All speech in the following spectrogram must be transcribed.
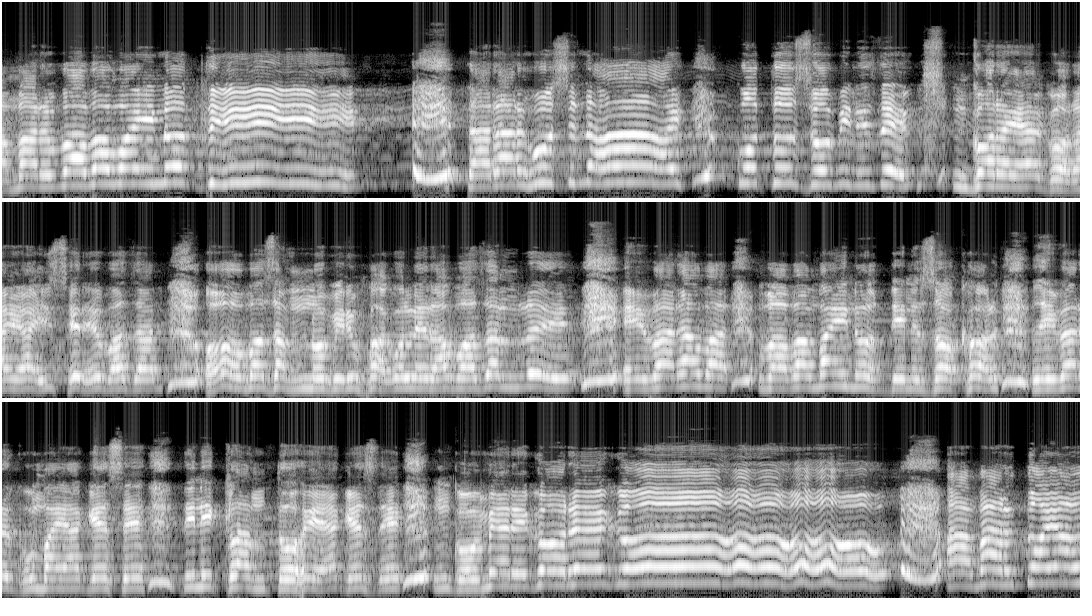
আমার বাবা মাইনুদ্দিন তার আর হুশ নাই। কত জমিন যে গড়াইয়া গড়াইয়া রে বাজান। ও বাজান, নবীর পাগলেরা বাজান রে। এবার আবার বাবা মাইনুদ্দিন যখন এবার ঘুমাইয়া গেছে, তিনি ক্লান্ত হয়ে গেছে, ঘুমের ঘরে গো, আমার দয়াল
